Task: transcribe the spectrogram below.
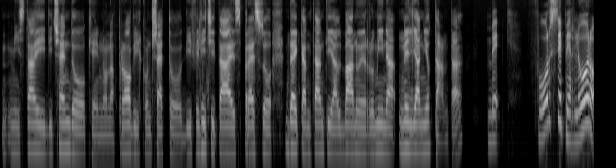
Mi stai dicendo che non approvi il concetto di felicità espresso dai cantanti Albano e Romina negli anni Ottanta? Beh, forse per loro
